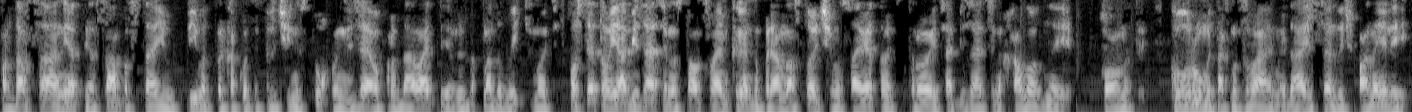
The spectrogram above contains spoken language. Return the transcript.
Продавца нет, я сам подстаю. Пиво по какой-то причине стухло, нельзя его продавать, и рыбок надо выкинуть. После этого я обязательно стал своим клиентам прям настойчиво советовать, строить обязательно холодные комнаты, кулрумы так называемые, да, из сэндвич-панелей,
